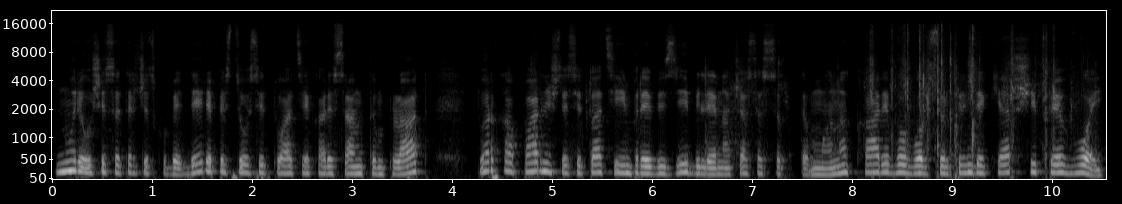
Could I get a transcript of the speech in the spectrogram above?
nu reușiți să treceți cu vedere peste o situație care s-a întâmplat doar că apar niște situații imprevizibile în această săptămână care vă vor surprinde chiar și pe voi.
